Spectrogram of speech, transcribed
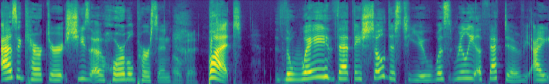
as a character, she's a horrible person. okay. But the way that they showed this to you was really effective. I,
